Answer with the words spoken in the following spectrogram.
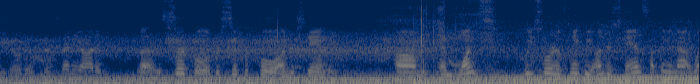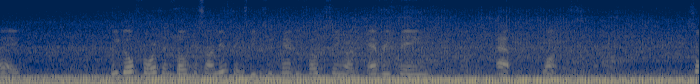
you know, the, the semiotic uh, circle of reciprocal understanding. Um, and once we sort of think we understand something in that way, we go forth and focus on new things because we can't be focusing on everything at once. So,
